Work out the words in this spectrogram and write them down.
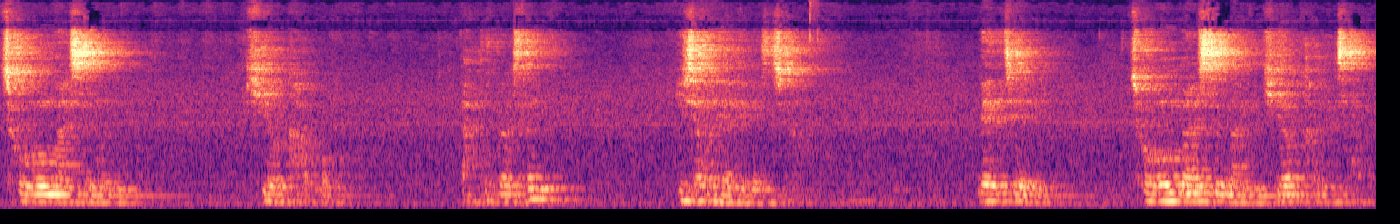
좋은 말씀은 기억하고 나쁜 것은 잊어버려야 되겠죠. 넷째, 좋은 말씀만 기억하는 사람.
